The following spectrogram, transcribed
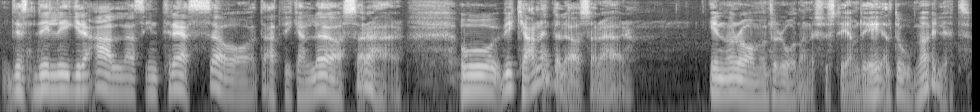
det, det, ligger i allas intresse att, att vi kan lösa det här. Och vi kan inte lösa det här inom ramen för rådande system. Det är helt omöjligt.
